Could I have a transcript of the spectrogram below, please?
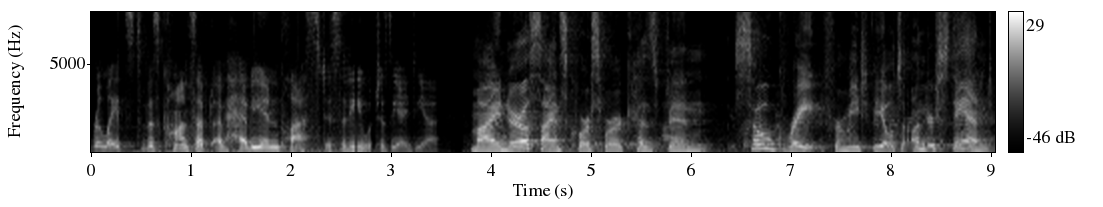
relates to this concept of Hebbian plasticity, which is the idea. My neuroscience coursework has been so great for me to be able to understand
